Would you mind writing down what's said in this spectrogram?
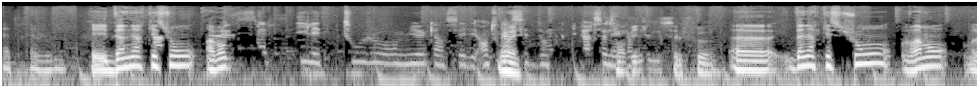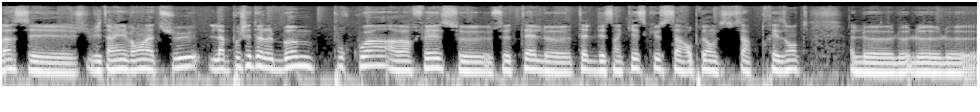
elle est très très jolie. et dernière question avant. Le son vinyle est toujours mieux qu'un CD. En tout cas, Ouais. c'est de mon avis personnel. Hein. c'est le feu. Euh, dernière question, vraiment, là c'est, je vais terminer vraiment là-dessus. La pochette de l'album, pourquoi avoir fait ce, ce tel tel dessin? Qu'est-ce que ça représente Ça représente le, le, le, le-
